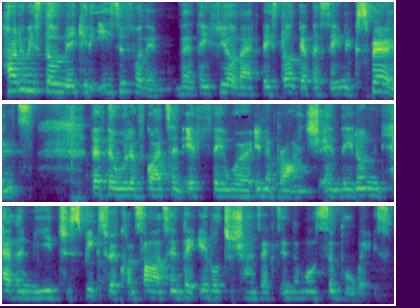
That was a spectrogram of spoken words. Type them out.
How do we still make it easy for them that they feel that they still get the same experience that they would have gotten if they were in a branch and they don't have a need to speak to a consultant, they're able to transact in the most simple ways.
